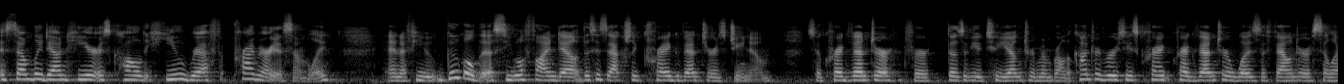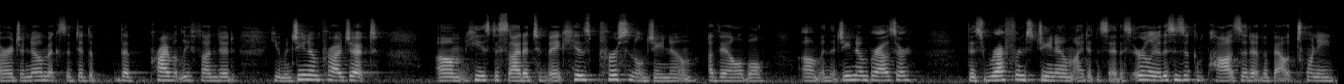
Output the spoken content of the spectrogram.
assembly down here is called HuRef primary assembly. And if you Google this, you will find out this is actually Craig Venter's genome. So Craig Venter, for those of you too young to remember all the controversies, Craig, Craig Venter was the founder of Celera Genomics that did the, the privately funded Human Genome Project. Um, he's decided to make his personal genome available um, in the genome browser. This reference genome, I didn't say this earlier, this is a composite of about 20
